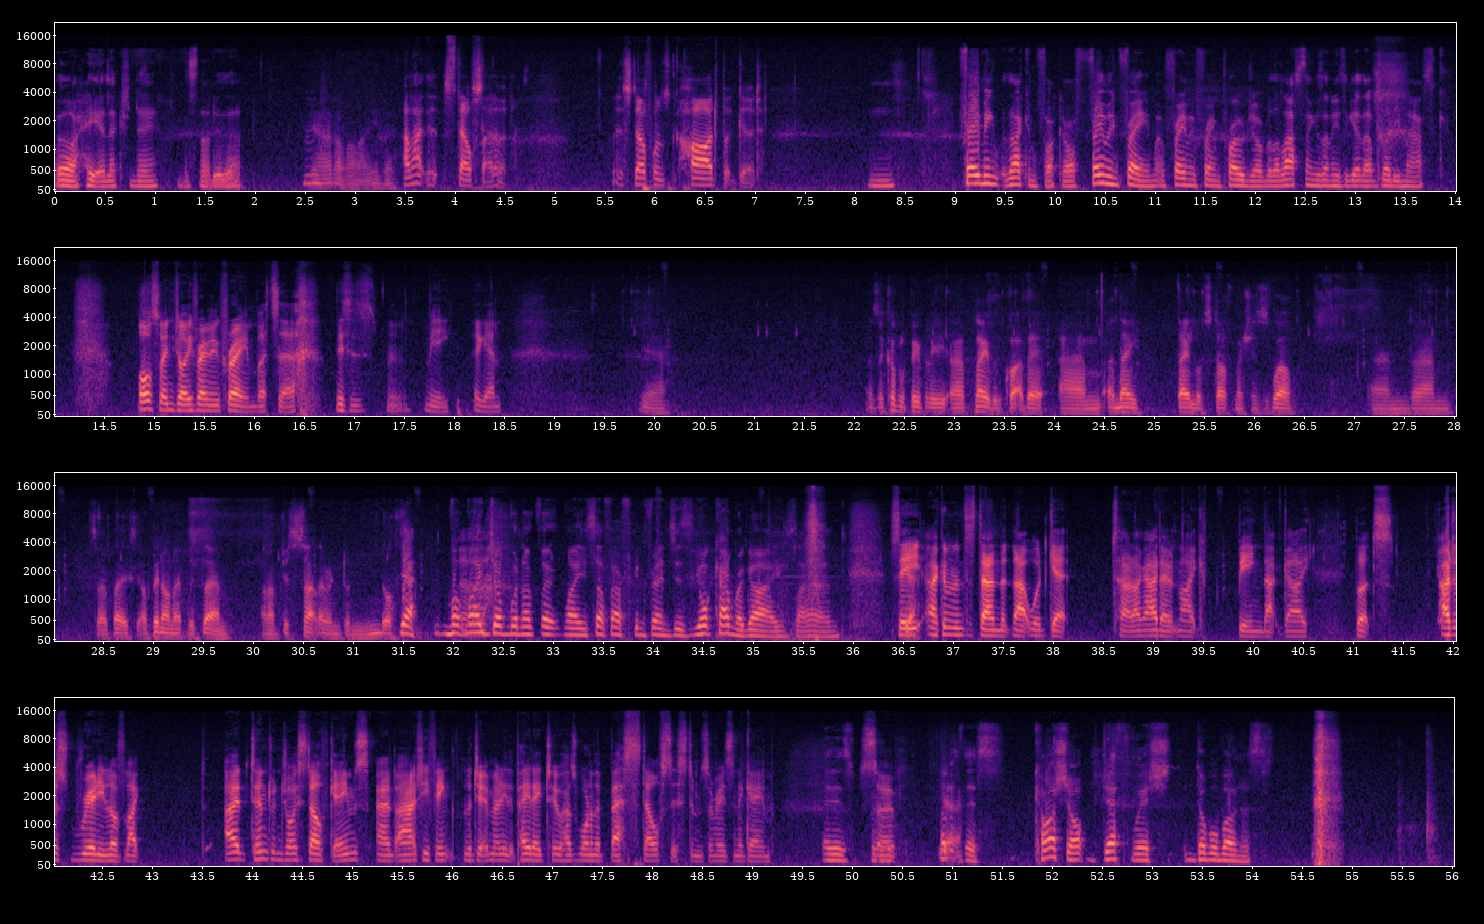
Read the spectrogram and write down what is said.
Oh, I hate election day. Let's not do that. Yeah, I don't like that either. I like the stealth side of it. The stealth one's hard but good. Mm. Framing that can fuck off. Framing frame and framing frame pro job are the last things I need to get that bloody mask. Also enjoy framing frame, but uh, this is uh, me again. Yeah. There's a couple of people he uh, play with quite a bit, um, and they they love stealth missions as well. And um, so basically, I've been on it with them, and I've just sat there and done nothing. Yeah, my, my Ugh. job when I play with my South African friends is your camera guy. It's like, uh, See, Yeah. I can understand that that would get tired. Like I don't like being that guy, but I just really love like. I tend to enjoy stealth games, and I actually think legitimately that Payday 2 has one of the best stealth systems there is in a game. it is. pretty So, good. How Yeah. about this? Car shop, death wish, double bonus.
